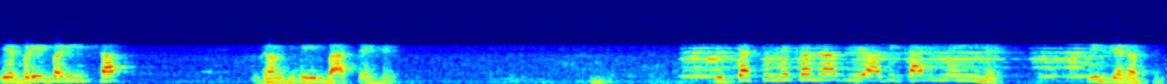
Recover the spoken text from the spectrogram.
ये बड़ी बड़ी सब गंभीर बातें हैं। इसका सुनने का मैं अभी अधिकारी नहीं है इस जगत में।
